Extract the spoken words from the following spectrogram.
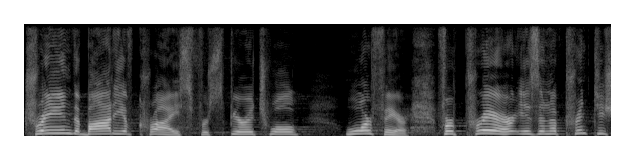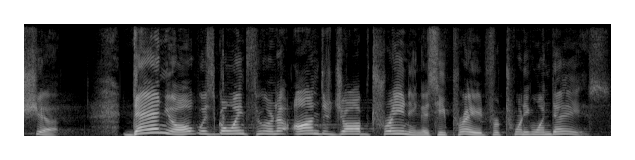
train the body of Christ for spiritual warfare. For prayer is an apprenticeship. Daniel was going through an on the job training as he prayed for 21 days.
